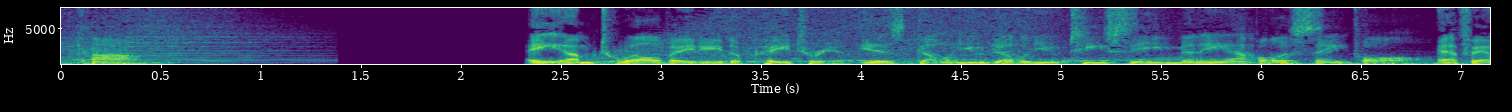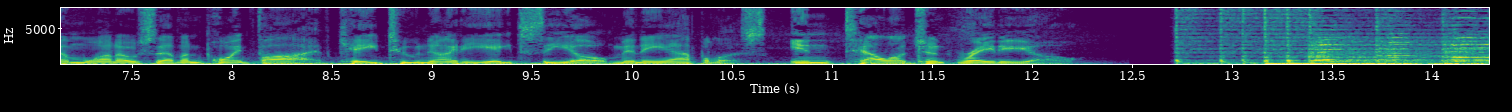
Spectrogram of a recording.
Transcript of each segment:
Com. AM 1280, The Patriot, is WWTC Minneapolis St. Paul. FM 107.5, K298CO Minneapolis. Intelligent Radio.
